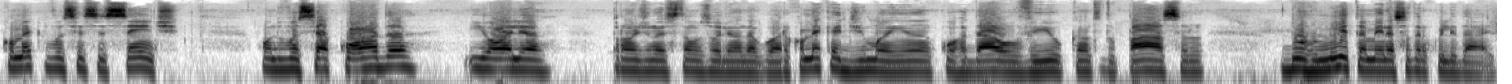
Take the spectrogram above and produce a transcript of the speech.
Como é que você se sente quando você acorda e olha para onde nós estamos olhando agora? Como é que é de manhã acordar, ouvir o canto do pássaro, dormir também nessa tranquilidade.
